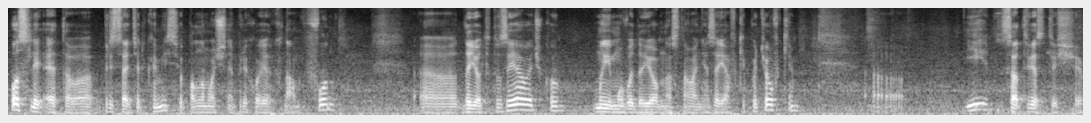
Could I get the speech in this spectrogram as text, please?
После этого представитель комиссии, уполномоченный, приходит к нам в фонд, э, дает эту заявочку, мы ему выдаем на основании заявки путевки, э, и соответствующим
